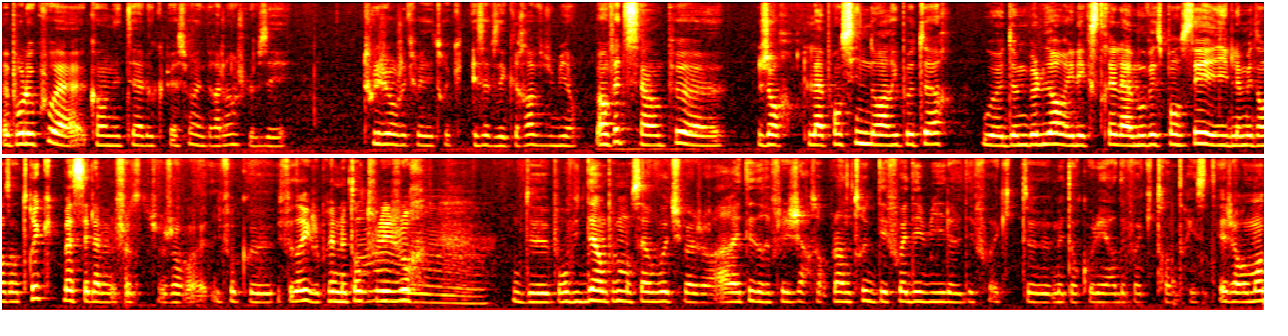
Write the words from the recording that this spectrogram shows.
Mais pour le coup, quand on était à l'occupation à Gralin, je le faisais tous les jours, j'écrivais des trucs. Et ça faisait grave du bien. Bah, en fait, c'est un peu euh, genre la pensine dans Harry Potter où euh, Dumbledore il extrait la mauvaise pensée et il la met dans un truc. Bah, c'est la même chose. Genre, euh, il, faut que, il faudrait que je prenne le temps tous les jours Mmh. De, pour vider un peu mon cerveau, tu vois, genre arrêter de réfléchir sur plein de trucs, des fois débiles, des fois qui te mettent en colère, des fois qui te rendent triste. Et genre au moins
